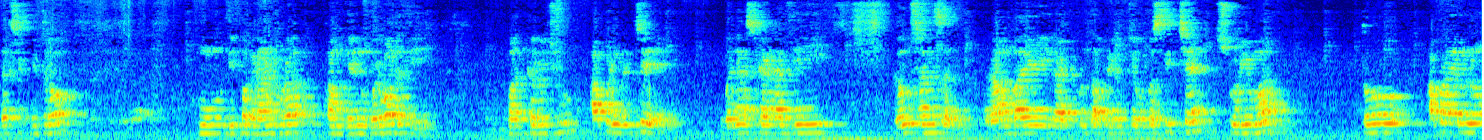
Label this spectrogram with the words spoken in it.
દર્શક મિત્રો. હું દીપક રાણપુરા કામધેનુ બરવાળાથી વાત કરું છું. આપણી વચ્ચે બનાસકાંઠાથી ગૌ સાંસદ રામભાઈ રાજપૂત આપણી વચ્ચે ઉપસ્થિત છે સ્ટુડિયોમાં. તો આપણે એમનો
